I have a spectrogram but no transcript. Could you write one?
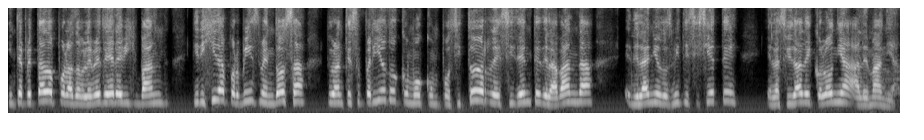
interpretado por la WDR Big Band, dirigida por Vince Mendoza durante su periodo como compositor residente de la banda en el año 2017 en la ciudad de Colonia, Alemania.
